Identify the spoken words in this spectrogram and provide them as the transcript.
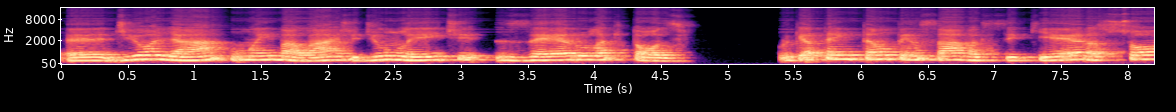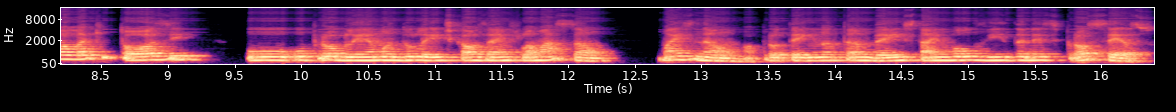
é, de olhar uma embalagem de um leite zero lactose. Porque até então pensava-se que era só a lactose o, o problema do leite causar inflamação. Mas não, a proteína também está envolvida nesse processo.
